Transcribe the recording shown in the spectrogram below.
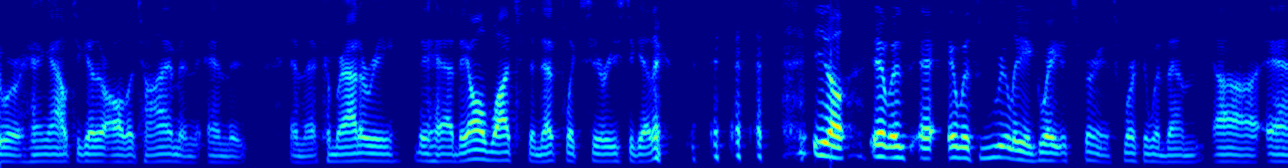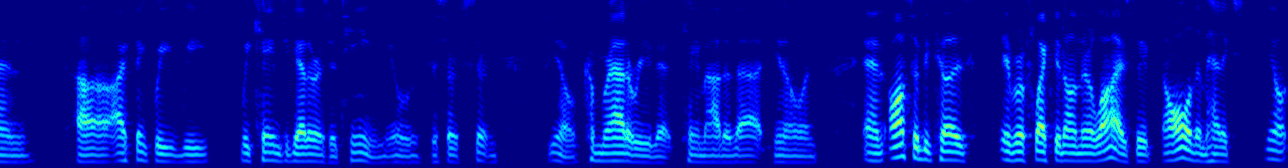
were hang out together all the time, and and the and the camaraderie they had. They all watched the Netflix series together. you know, it was it, it was really a great experience working with them, uh, and uh, I think we we we came together as a team. It was a certain you know camaraderie that came out of that. You know, and and also because it reflected on their lives. That all of them had, ex- you know,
